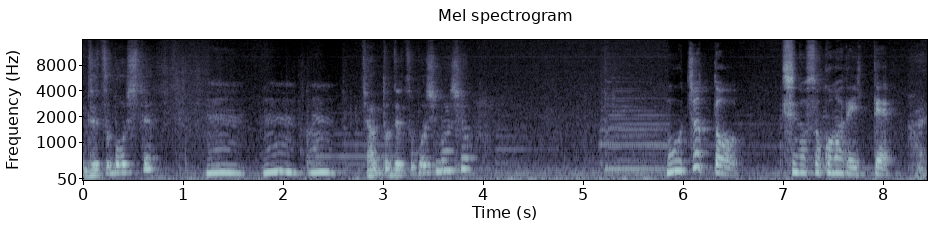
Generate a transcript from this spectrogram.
絶望して。うんうんうん。ちゃんと絶望しましょう。もうちょっと血の底まで行って。はい。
